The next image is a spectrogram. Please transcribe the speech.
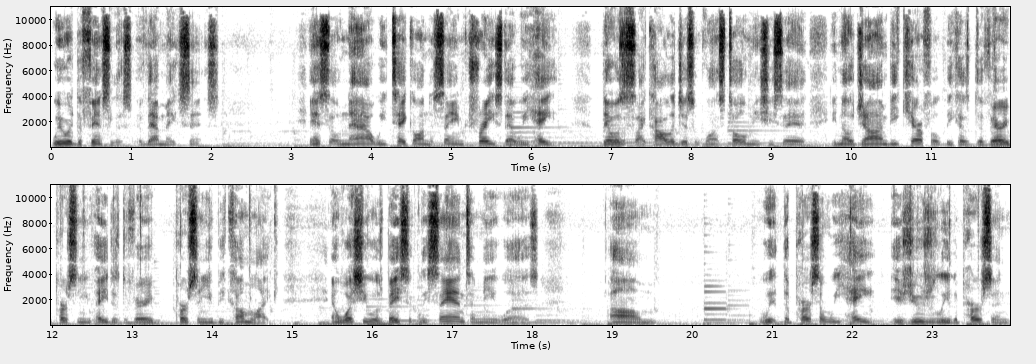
We were defenseless, if that makes sense. And so now we take on the same traits that we hate. There was a psychologist who once told me, she said, You know, John, be careful because the very person you hate is the very person you become like. And what she was basically saying to me was, um, we, the person we hate is usually the person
